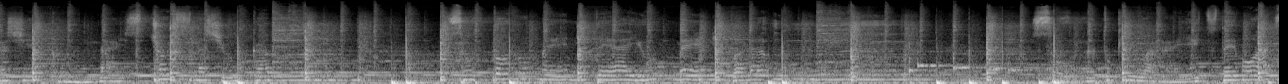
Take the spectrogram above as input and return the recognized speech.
正しくナイスチョイスな瞬間。外の目に出会う目に笑う。そんな時はいつでも熱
